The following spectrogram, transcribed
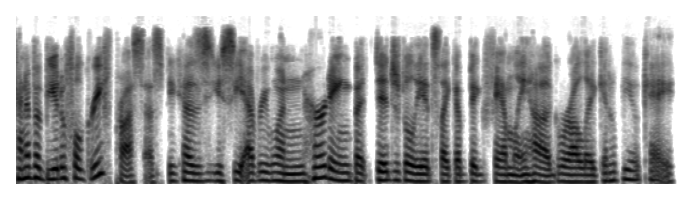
kind of a beautiful grief process because you see everyone hurting, but digitally it's like a big family hug. We're all like, it'll be okay.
